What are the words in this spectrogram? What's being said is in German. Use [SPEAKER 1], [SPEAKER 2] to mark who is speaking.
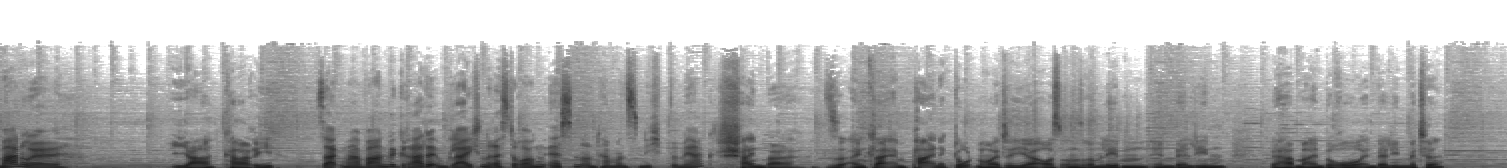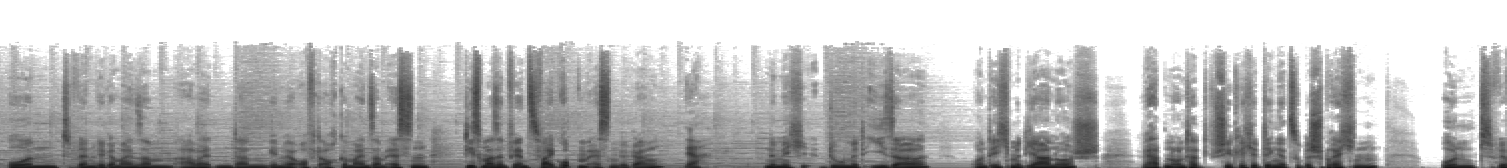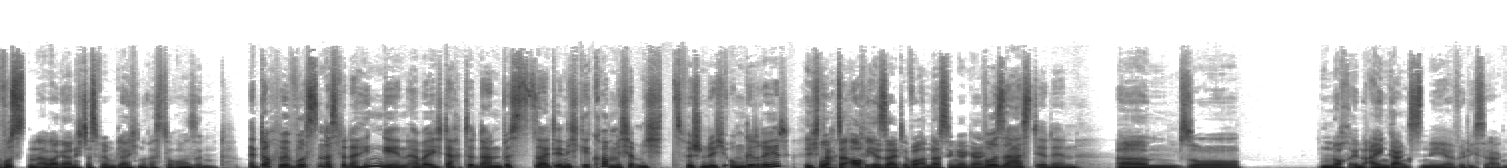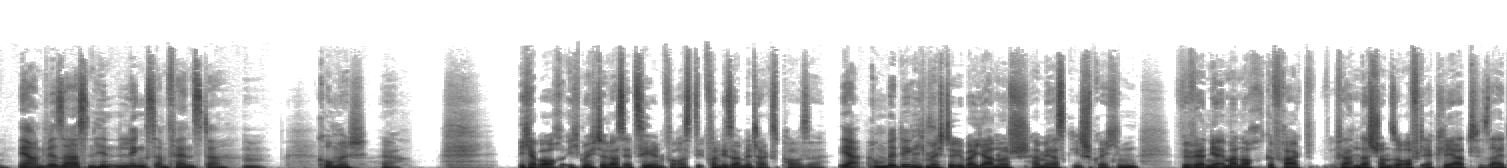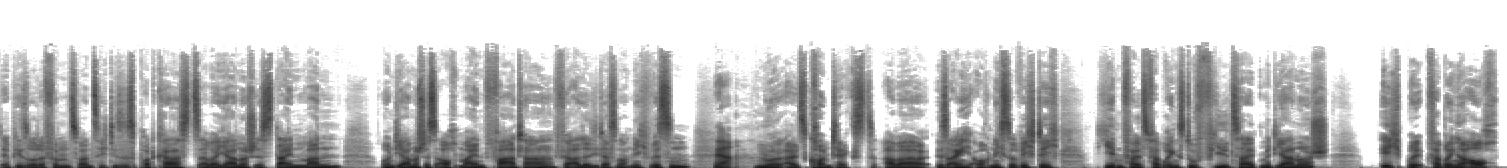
[SPEAKER 1] Manuel,
[SPEAKER 2] Ja, Kari,
[SPEAKER 1] sag mal, waren wir gerade im gleichen Restaurant essen und haben uns nicht bemerkt?
[SPEAKER 2] scheinbar. So ein, klein, ein paar Anekdoten heute hier aus unserem Leben in Berlin. Wir haben ein Büro in Berlin Mitte und wenn wir gemeinsam arbeiten, dann gehen wir oft auch gemeinsam essen. Diesmal sind wir in zwei Gruppen essen gegangen,
[SPEAKER 1] Ja.
[SPEAKER 2] nämlich du mit Isa und ich mit Janusz. Wir hatten unterschiedliche Dinge zu besprechen und wir wussten aber gar nicht, dass wir im gleichen Restaurant sind.
[SPEAKER 1] Äh, Doch, wir wussten, dass wir da hingehen, aber ich dachte, dann bist, seid ihr nicht gekommen. Ich habe mich zwischendurch umgedreht.
[SPEAKER 2] Ich
[SPEAKER 1] Wo-
[SPEAKER 2] dachte auch, ihr seid woanders hingegangen.
[SPEAKER 1] Wo saßt ihr denn?
[SPEAKER 2] Ähm, so noch in Eingangsnähe, würde ich sagen.
[SPEAKER 1] Ja, und wir saßen hinten links am Fenster.
[SPEAKER 2] Hm.
[SPEAKER 1] Komisch.
[SPEAKER 2] Ja. Ich habe auch, ich möchte was erzählen von, aus, von dieser Mittagspause.
[SPEAKER 1] Ja, unbedingt.
[SPEAKER 2] Ich möchte über Janusz Hamerski sprechen. Wir werden ja immer noch gefragt, wir haben das schon so oft erklärt seit Episode 25 dieses Podcasts, aber Janusz ist dein Mann und Janusz ist auch mein Vater, für alle, die das noch nicht wissen.
[SPEAKER 1] ja,
[SPEAKER 2] nur als Kontext, aber ist eigentlich auch nicht so wichtig. Jedenfalls verbringst du viel Zeit mit Janusz. Ich br- verbringe auch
